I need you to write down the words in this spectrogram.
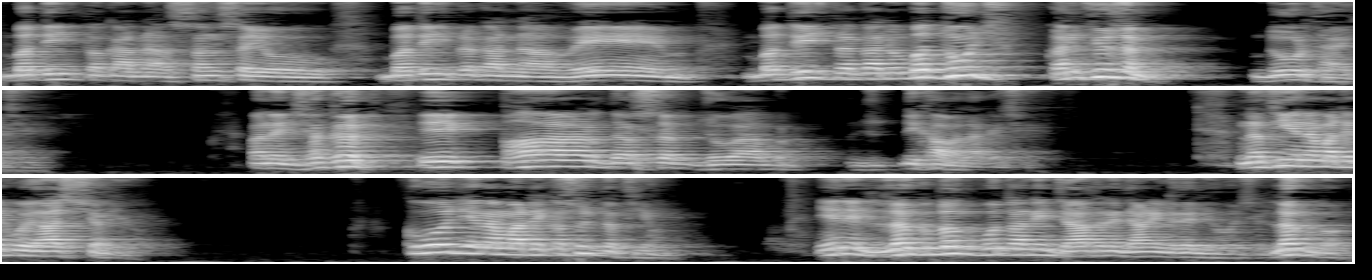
બધી જ પ્રકારના સંશયો, બધી જ પ્રકારના વેમ, બધી જ પ્રકારનું બધું જ કન્ફ્યુઝન દૂર થાય છે. અને જગત એક પારદર્શક જોવા દેખાવા લાગે છે. નથી એના માટે કોઈ આશ્ચર્ય. કોઈ જ એના માટે કશું જ નથી એમ. એને લગભગ પોતાની જાતને જાણી લીધેલી હોય છે. લગભગ.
